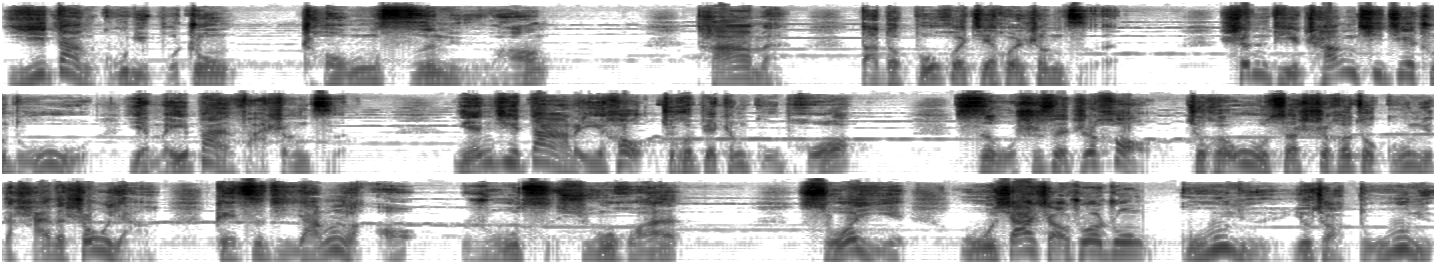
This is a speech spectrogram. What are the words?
一旦蛊女不忠，宠死女王。他们大都不会结婚生子。身体长期接触毒物，也没办法生子。年纪大了以后，就会变成蛊婆。四五十岁之后，就会物色适合做蛊女的孩子收养，给自己养老，如此循环。所以，武侠小说中蛊女又叫毒女，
